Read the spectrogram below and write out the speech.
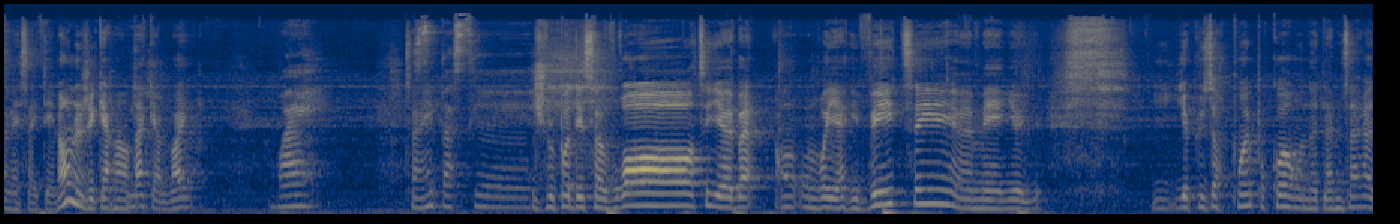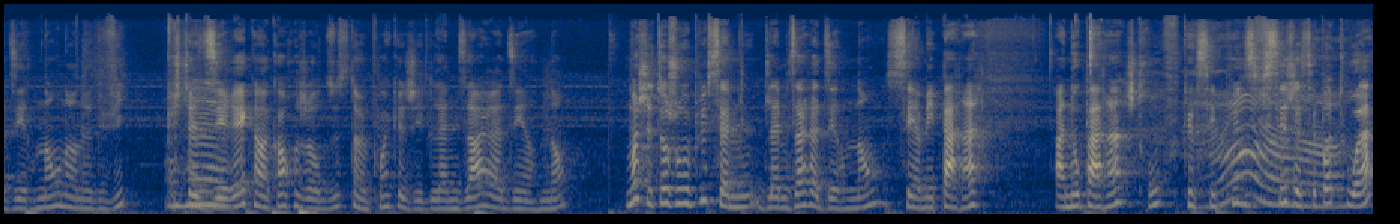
Ah ben, ça a été long, j'ai 40 ans, calvaire. Ouais. C'est parce que. Je veux pas décevoir, tu sais, ben, on, on va y arriver, tu sais, euh, mais il y a, il y a plusieurs points pourquoi on a de la misère à dire non dans notre vie. Puis je te Mhm. dirais qu'encore aujourd'hui, c'est un point que j'ai de la misère à dire non. Moi, j'ai toujours eu plus de la misère à dire non, c'est à mes parents. À nos parents, je trouve que c'est plus Ah. difficile. Je sais pas toi,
